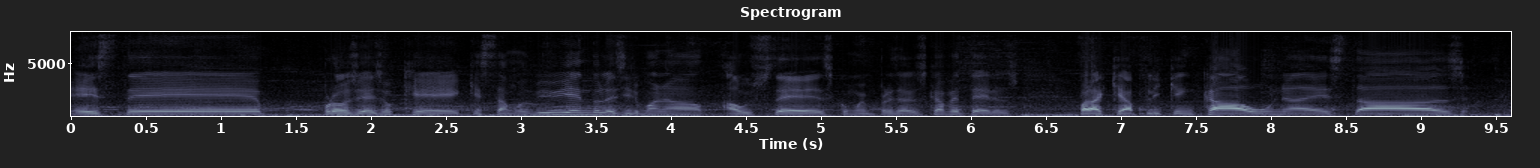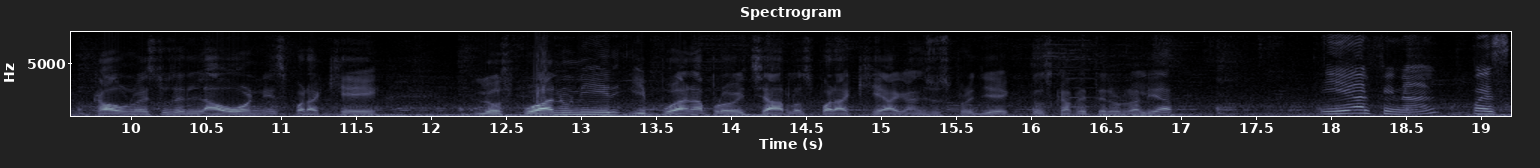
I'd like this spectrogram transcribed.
este proceso que, que estamos viviendo les sirvan a, a ustedes como empresarios cafeteros para que apliquen cada una de estas, cada uno de estos eslabones para que los puedan unir y puedan aprovecharlos para que hagan sus proyectos cafeteros realidad. Y al final, pues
